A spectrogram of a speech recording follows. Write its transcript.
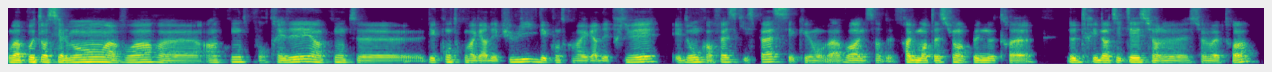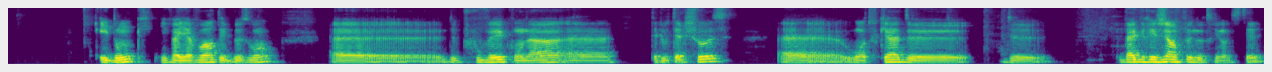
on va potentiellement avoir euh, un compte pour trader, un compte, euh, des comptes qu'on va garder publics, des comptes qu'on va garder privés. Et donc, en fait, ce qui se passe, c'est qu'on va avoir une sorte de fragmentation un peu de notre, notre identité sur le, sur le Web3. Et donc, il va y avoir des besoins euh, de prouver qu'on a telle ou telle chose, ou en tout cas de, d'agréger un peu notre identité.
